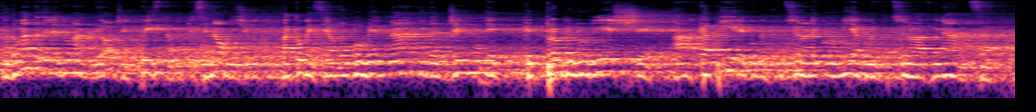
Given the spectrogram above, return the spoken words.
la domanda delle domande oggi è questa, perché se no dice, ma come siamo governati da gente che proprio non riesce a capire come funziona l'economia, come funziona la finanza,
